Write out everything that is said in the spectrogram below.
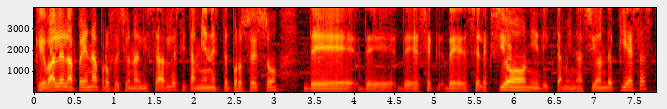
que vale la pena profesionalizarles y también este proceso de, de, de de selección y dictaminación de piezas.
